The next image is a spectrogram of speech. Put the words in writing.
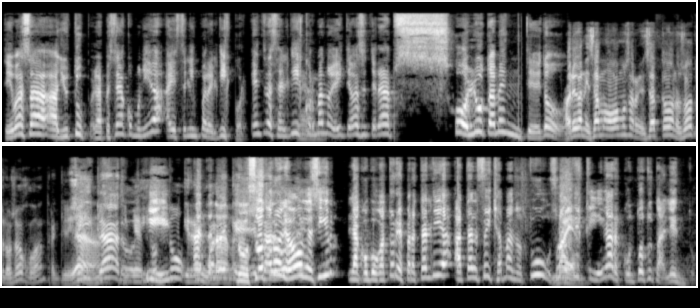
te vas a, a YouTube, a la pestaña comunidad, ahí está el link para el Discord, entras al Discord, Claro. mano, y ahí te vas a enterar absolutamente de todo. Ahora organizamos, vamos a organizar todos nosotros, ojo, ¿eh? tranquilidad. Sí, ¿eh? claro, y- tú- tú y anda que- Nosotros le vamos a decir la convocatoria es para tal día, a tal fecha, mano. Tú solo Vaya. tienes que llegar con todo tu talento.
